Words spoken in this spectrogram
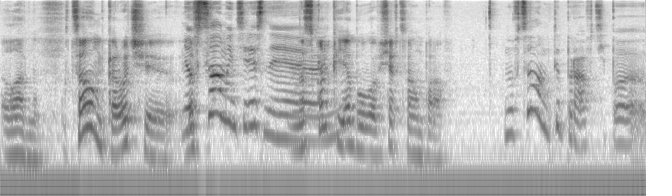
Ладно. В целом, короче, в нас- целом интересные... насколько я был вообще в целом прав? Ну, в целом ты прав. Типа,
